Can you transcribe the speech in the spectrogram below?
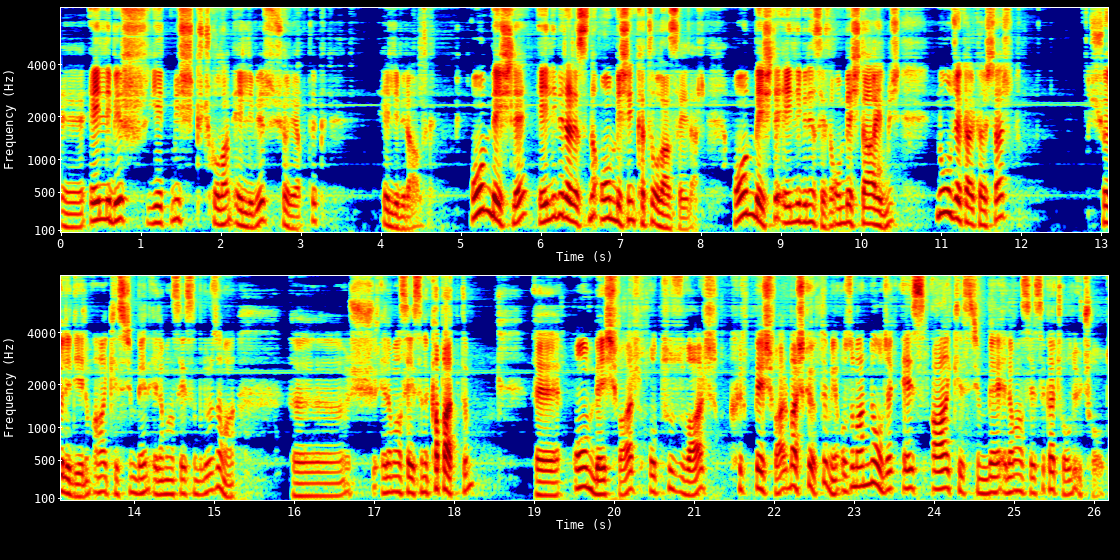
Ee, 51 70 küçük olan 51 şöyle yaptık. 51 aldık. 15 ile 51 arasında 15'in katı olan sayılar. 15 ile 51'in sayısı 15 dahilmiş. Ne olacak arkadaşlar? Şöyle diyelim A kesişim B'nin eleman sayısını buluyoruz ama e, şu eleman sayısını kapattım. E, 15 var, 30 var, 45 var. Başka yok değil mi? O zaman ne olacak? S A kesişim B eleman sayısı kaç oldu? 3 oldu.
